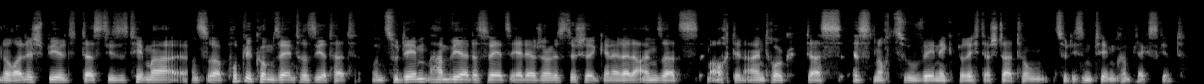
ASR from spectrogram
eine Rolle spielt, dass dieses Thema äh, unser Publikum sehr interessiert hat. Und zudem haben wir, das wäre jetzt eher der journalistische generelle Ansatz, auch den Eindruck, dass es noch zu wenig Berichterstattung zu diesem Themenkomplex Komplex gibt.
